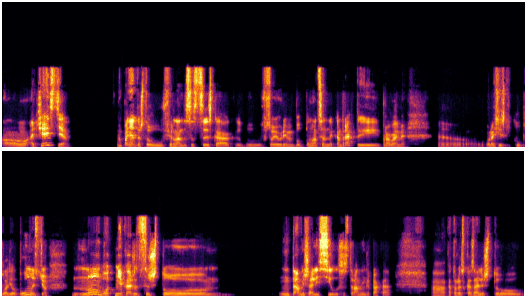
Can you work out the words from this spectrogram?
э, отчасти, понятно, что у Фернандеса с ЦСКА в свое время был полноценный контракт, и правами э, российский клуб владел полностью. Ну, вот мне кажется, что там мешались силы со стороны игрока. А, которые сказали, что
